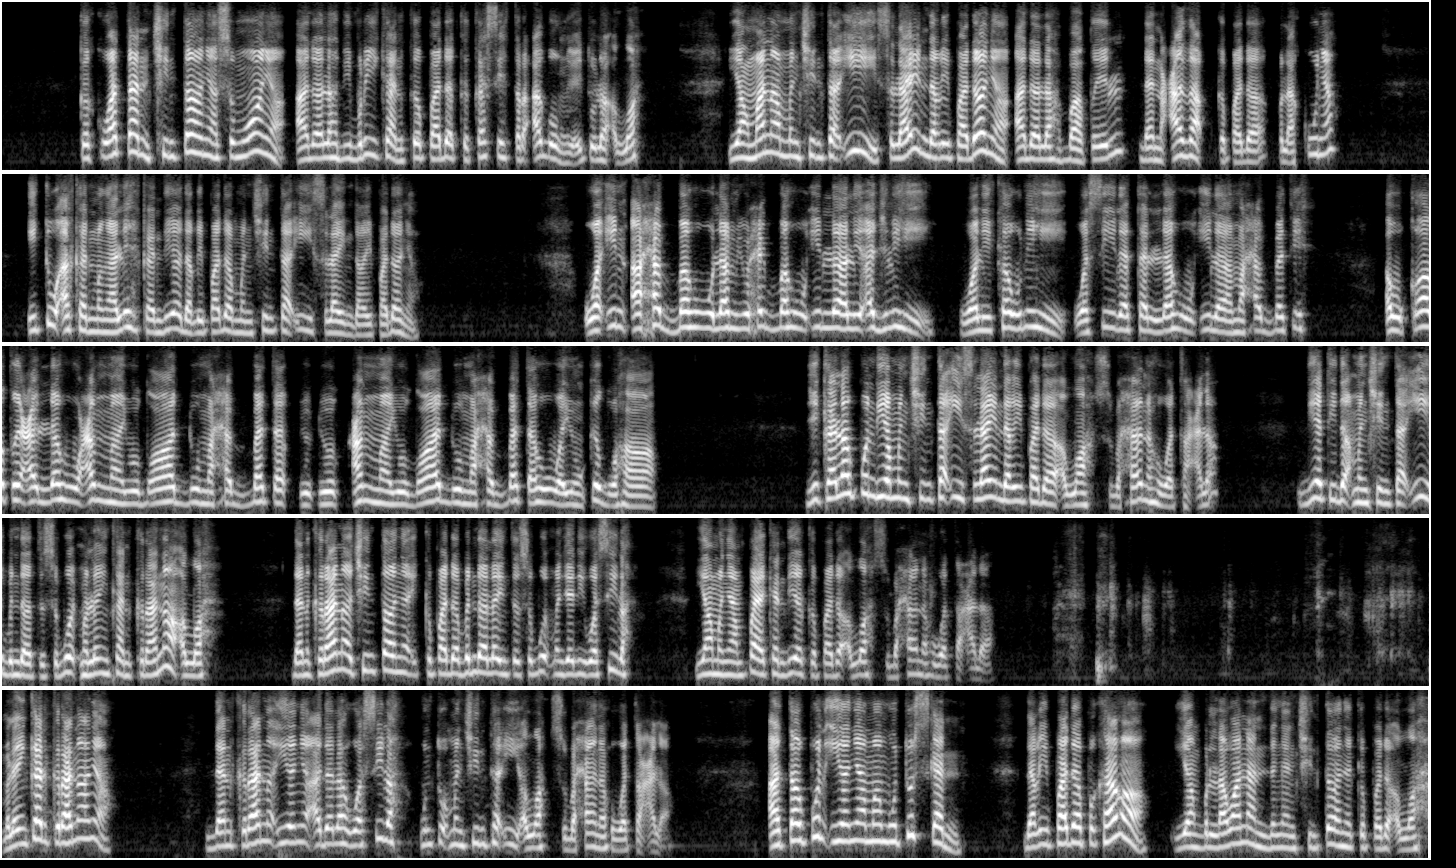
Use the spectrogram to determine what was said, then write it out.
kekuatan cintanya semuanya adalah diberikan kepada kekasih teragung iaitulah Allah yang mana mencintai selain daripadanya adalah batil dan azab kepada pelakunya itu akan mengalihkan dia daripada mencintai selain daripadanya. Wa in ahabbahu lam yuhibbahu illa li ajlihi wa li kaunihi wasilatan lahu ila mahabbatihi أو قاطعا له عما يضاد محبته عما يضاد محبته وينقضها Jikalau pun dia mencintai selain daripada Allah Subhanahu wa taala dia tidak mencintai benda tersebut melainkan kerana Allah. Dan kerana cintanya kepada benda lain tersebut menjadi wasilah yang menyampaikan dia kepada Allah Subhanahu wa taala. Melainkan kerananya. Dan kerana ianya adalah wasilah untuk mencintai Allah Subhanahu wa taala ataupun ianya memutuskan daripada perkara yang berlawanan dengan cintanya kepada Allah.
